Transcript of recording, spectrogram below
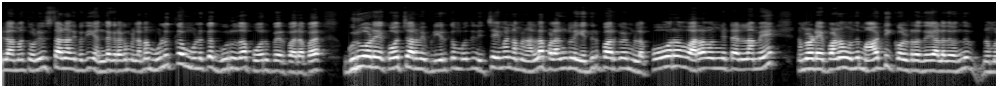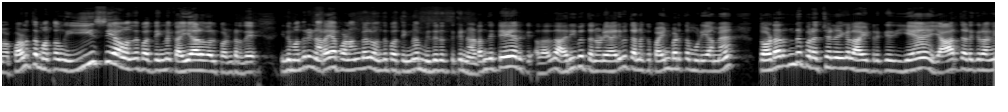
இல்லாமல் தொழில் ஸ்தானாதிபதி எந்த கிரகம் இல்லாமல் முழுக்க முழுக்க குரு தான் பொறுப்பேற்பார் அப்போ குருவோடைய கோச்சாரம் இப்படி இருக்கும்போது நிச்சயமாக நம்ம நல்ல பலன்களை எதிர்பார்க்கவே முடியல. போகிற வரவங்கிட்ட எல்லாமே நம்மளுடைய பணம் வந்து மாட்டிக்கொள்கிறது அல்லது வந்து நம்ம பணத்தை மற்றவங்க ஈஸியாக வந்து பார்த்திங்கன்னா கையாளுதல் பண்ணுறது இது மாதிரி நிறைய பணங்கள் வந்து பார்த்திங்கன்னா மிதுனத்துக்கு நடந்துகிட்டே இருக்குது அதாவது அறிவு தன்னுடைய அறிவு தனக்கு பயன்படுத்த முடியாமல் தொடர்ந்து பிரச்சனைகள் ஆகிட்டு இருக்குது ஏன் யார் தடுக்கிறாங்க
